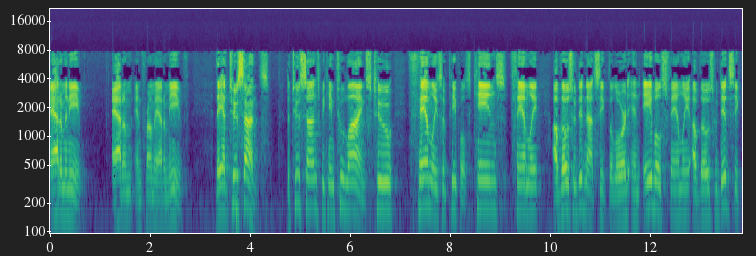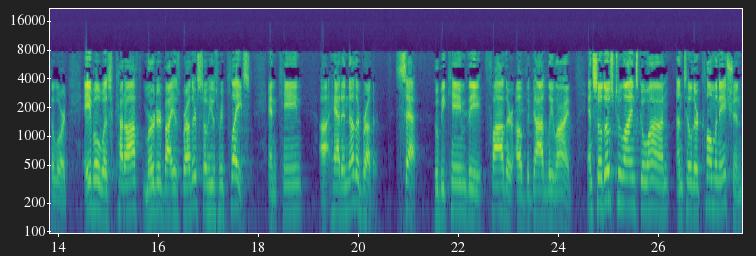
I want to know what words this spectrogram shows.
Adam and Eve. Adam and from Adam Eve. They had two sons. The two sons became two lines, two families of peoples. Cain's family of those who did not seek the Lord, and Abel's family of those who did seek the Lord. Abel was cut off, murdered by his brother, so he was replaced. And Cain uh, had another brother, Seth, who became the father of the godly line. And so those two lines go on until their culmination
